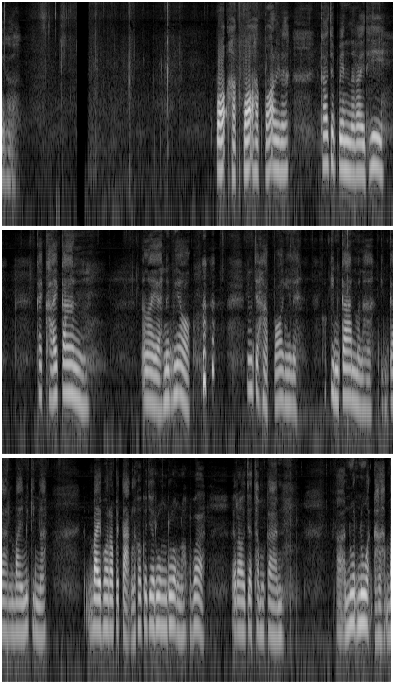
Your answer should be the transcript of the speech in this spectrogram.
ี่ค่ะเปาะหักเปาะหักเปาะเลยนะ เขาจะเป็นอะไรที่ คล้ายๆก้านอะไรอะนึกไม่ออก นี่มันจะหักปาะอย่างนี้เลยเขากินก้านมันนะกินก้านใบไม่กินนะ ใบพอเราไปตากแล้วเขาก็จะร่วงๆเนาะเพราะว่าเราจะทำการนวดนวดๆอะใบ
